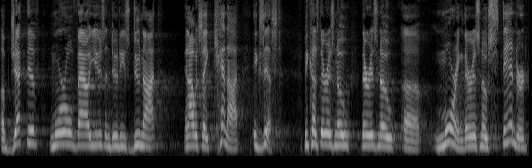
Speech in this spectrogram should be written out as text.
objective moral values and duties do not, and I would say cannot, exist. Because there is no, there is no uh, mooring, there is no standard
